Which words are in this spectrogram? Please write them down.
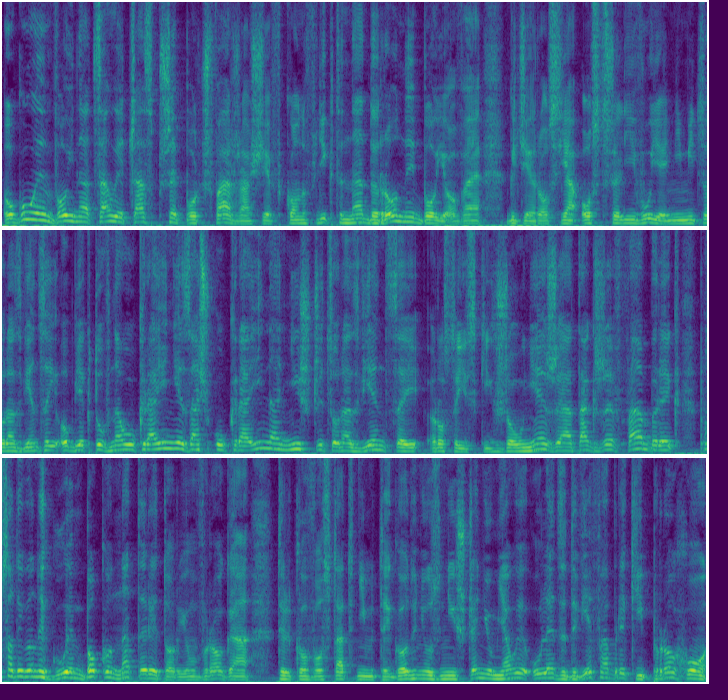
Ogółem wojna cały czas przepoczwarza się w konflikt na drony bojowe, gdzie Rosja ostrzeliwuje nimi coraz więcej obiektów na Ukrainie, zaś Ukraina niszczy coraz więcej rosyjskich żołnierzy, a także fabryk posadowionych głęboko na terytorium wroga. Tylko w ostatnim tygodniu zniszczeniu miały ulec dwie fabryki prochu,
